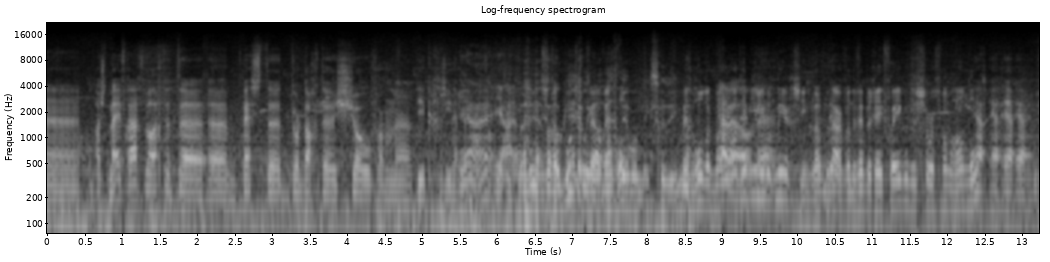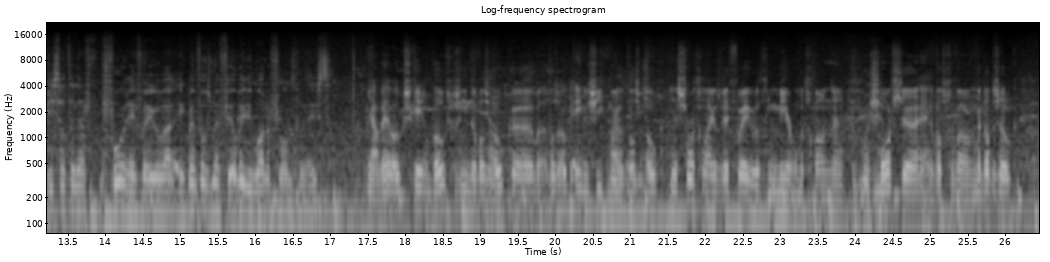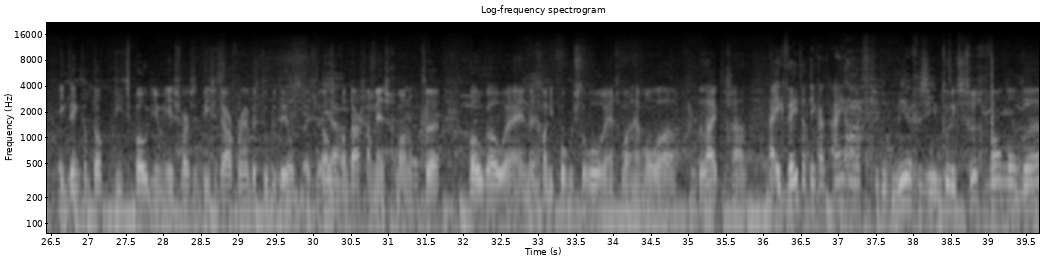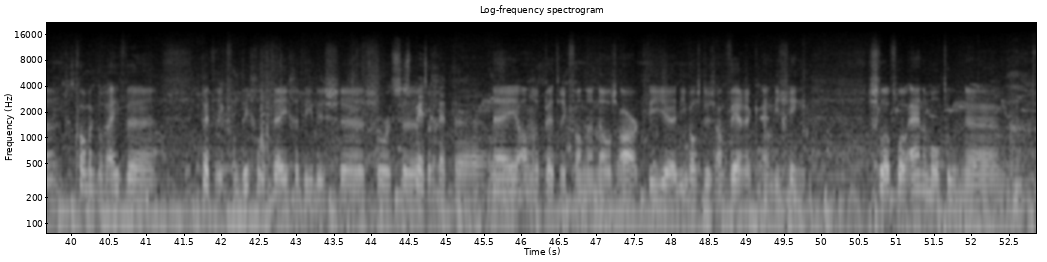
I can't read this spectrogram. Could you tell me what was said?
Als je het mij vraagt, wel echt het eh, eh, best eh, doordachte show van, eh, die ik gezien heb. ja, ja, dat moet, dat ook moet wel. Met, helemaal niks gezien. met 100 man. Ja, wat hebben jullie nog meer gezien? Laten we daar. Want we hebben Ray Fuego dus soort van behandeld. Ja, ja, ja, ja. Wie zat er daar voor Refuego? Waar- Ik ben volgens mij veel bij die Waterfront geweest. Ja, we hebben ook en Boos gezien. Dat was, Ja. ook, eh, was ook energiek, maar dat was ook ja, soortgelijk als Ray Fuego. Dat ging meer om het gewoon Het mosje. mosje en het was gewoon. Maar dat is ook. Ik denk dat dat die het podium is waar ze, die ze daarvoor hebben toebedeeld. Weet je wel. Ja. Want daar gaan mensen gewoon om te pogoen en eh, gewoon die pokoes te horen en gewoon helemaal eh lijp te gaan. Ja, ik weet dat ik uiteindelijk, Heb ik nog meer gezien? toen ik terugwandelde, kwam ik nog even Patrick van Diggelen tegen, die dus eh soort. eh, Space Cadet. eh, Nee, andere Patrick van Noah's Ark. Die, die was dus aan het werk en die ging Slow Flow Animal toen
